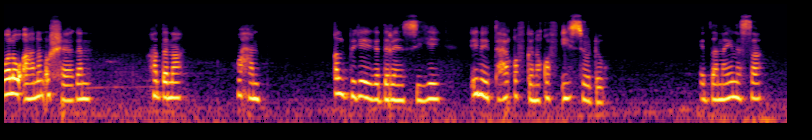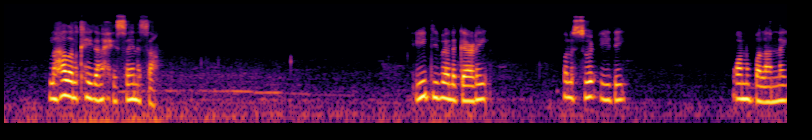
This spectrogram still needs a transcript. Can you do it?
walow aanan u sheegan haddana waxaan qalbigayga dareensiiyey inay tahay qofkani qof ii soo dhow idanaynaysa la hadalkaygana xiiseynaysa ciiddii baa la gaadhay waa la soo ciiday waanu ballannay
